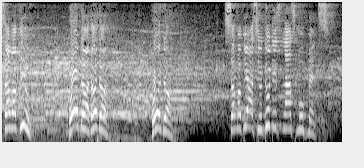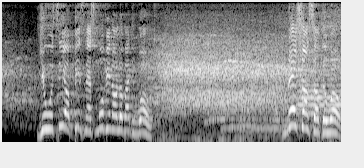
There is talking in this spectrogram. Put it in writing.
Some of you, hold on, hold on, hold on. Some of you, as you do this last movement, you will see your business moving all over the world. Nations of the world.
